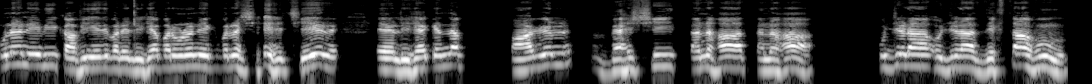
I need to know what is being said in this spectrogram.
ਉਹਨਾਂ ਨੇ ਵੀ ਕਾਫੀ ਇਹਦੇ ਬਾਰੇ ਲਿਖਿਆ ਪਰ ਉਹਨਾਂ ਨੇ ਇੱਕ ਬੜਾ ਸ਼ੇਰ ਲਿਖਿਆ ਕਹਿੰਦਾ ਪਾਗਲ ਵਹਿਸ਼ੀ ਤਨਹਾ ਤਨਹਾ ਉਜੜਾ ਉਜੜਾ ਦਿਖਤਾ ਹੂੰ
